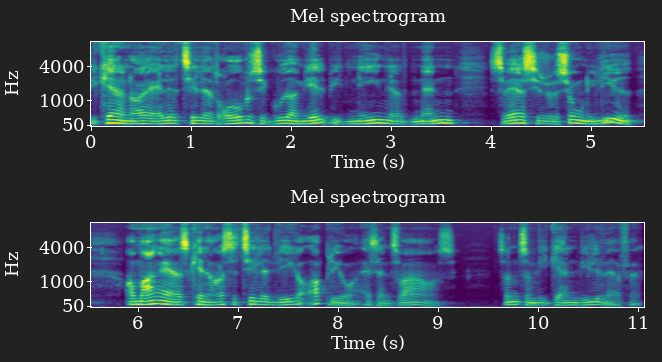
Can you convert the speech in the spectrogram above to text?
Vi kender nøje alle til at råbe til Gud om hjælp i den ene eller den anden svære situation i livet, og mange af os kender også til, at vi ikke oplever, at han svarer os, sådan som vi gerne ville i hvert fald.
